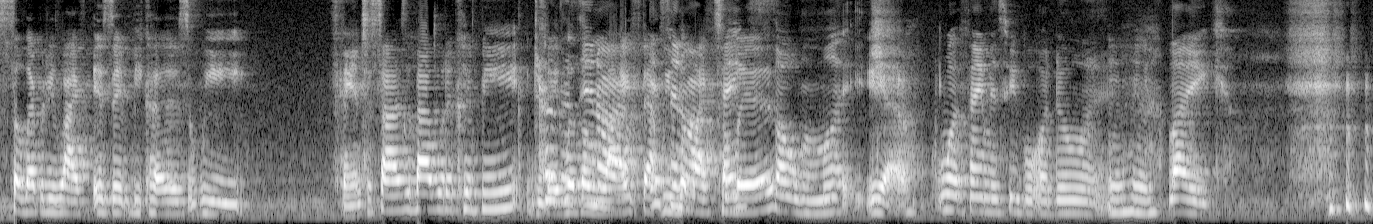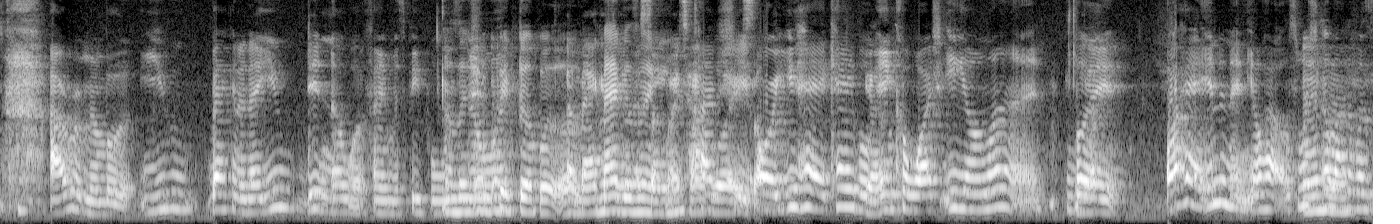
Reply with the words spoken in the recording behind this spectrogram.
celebrity life? Is it because we fantasize about what it could be? Do they live a in our- life that we would like to live? So much. Yeah. What famous people are doing. Mm-hmm. Like, I remember you back in the day. You didn't know what famous people was Unless you picked up a, a, A magazine, magazine. or somewhere, type shit, something. or you had cable Yeah. and could watch E online, but Yeah. or had internet in your house, which Mm-hmm. a lot of us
